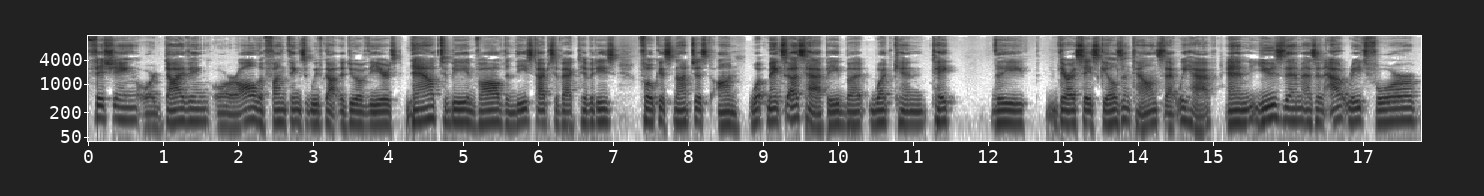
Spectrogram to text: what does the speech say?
fishing or diving or all the fun things that we've gotten to do over the years. Now to be involved in these types of activities, focused not just on what makes us happy, but what can take the dare I say, skills and talents that we have and use them as an outreach for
